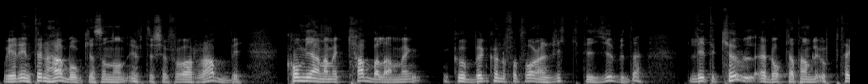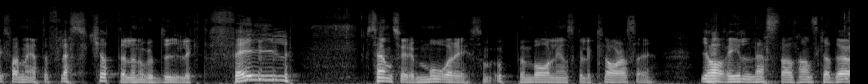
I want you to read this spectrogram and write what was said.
Och är det inte den här boken som någon utger sig för att vara rabbi? Kom gärna med kabbala, men gubben kunde fått vara en riktig jude. Lite kul är dock att han blir upptäckt för att han äter fläskkött eller något dylikt. Fail! Sen så är det Mori som uppenbarligen skulle klara sig. Jag vill nästan att han ska dö.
